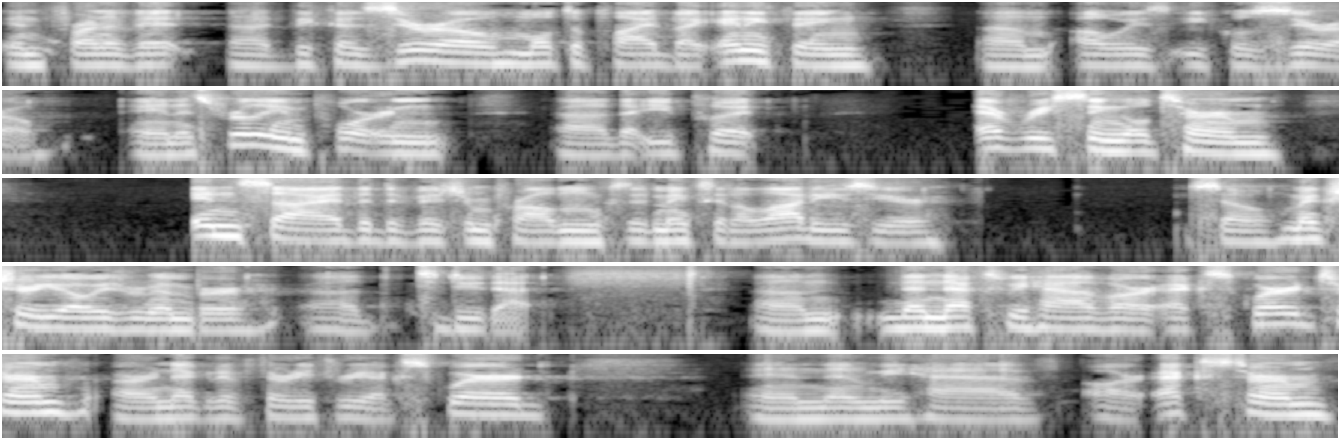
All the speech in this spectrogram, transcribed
in front of it, uh, because 0 multiplied by anything um, always equals 0. And it's really important uh, that you put every single term inside the division problem because it makes it a lot easier. So make sure you always remember uh, to do that. Um, then next we have our x squared term, our negative 33x squared. And then we have our x term,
